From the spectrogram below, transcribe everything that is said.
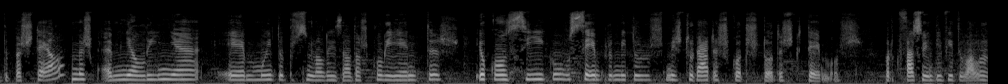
de pastel, mas a minha linha é muito personalizada aos clientes. Eu consigo sempre misturar as cores todas que temos porque faço individual,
